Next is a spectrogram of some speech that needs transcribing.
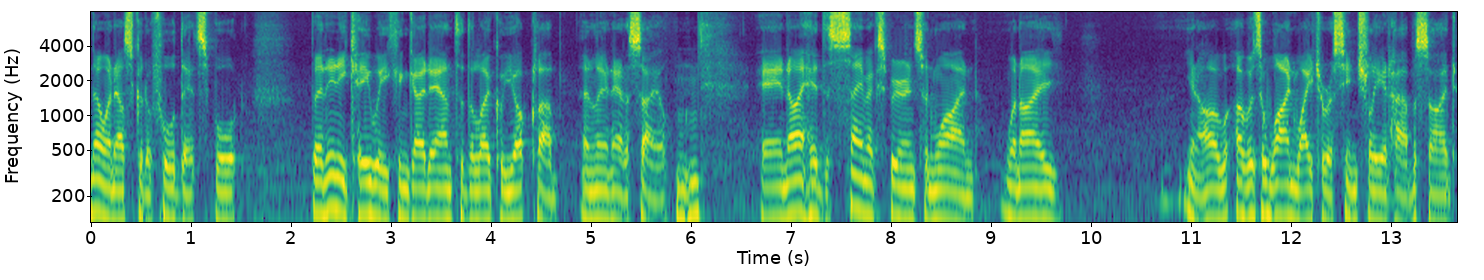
No one else could afford that sport. But any Kiwi can go down to the local yacht club and learn how to sail. Mm-hmm. And I had the same experience in wine when I, you know, I, I was a wine waiter essentially at Harbourside.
